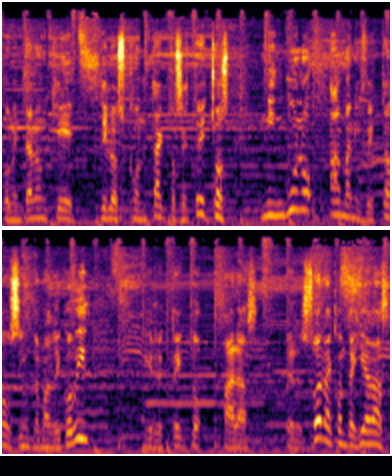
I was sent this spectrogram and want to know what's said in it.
comentaron que de los contactos estrechos, ninguno ha manifestado síntomas de COVID y respecto a las personas contagiadas,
